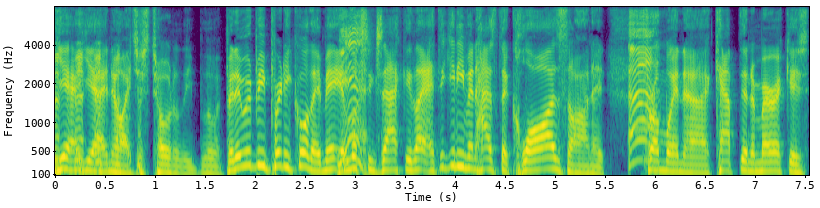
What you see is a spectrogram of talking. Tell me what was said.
Yeah, yeah, I know. I just totally blew it. But it would be pretty cool. They made it looks exactly like I think it even has the claws on it Ah. from when uh, Captain America's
